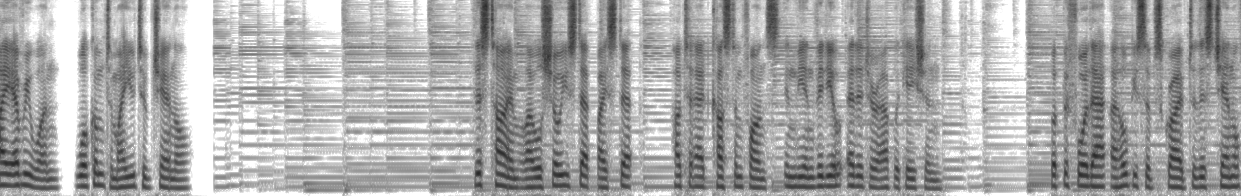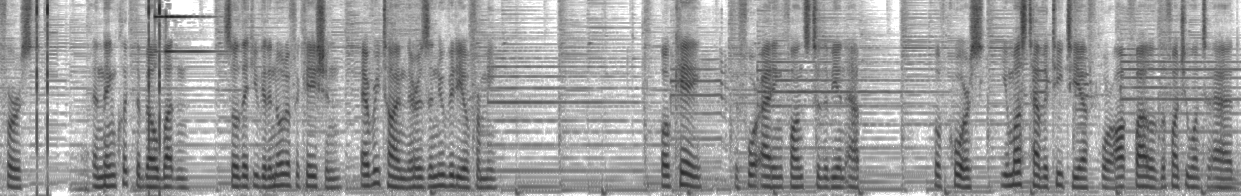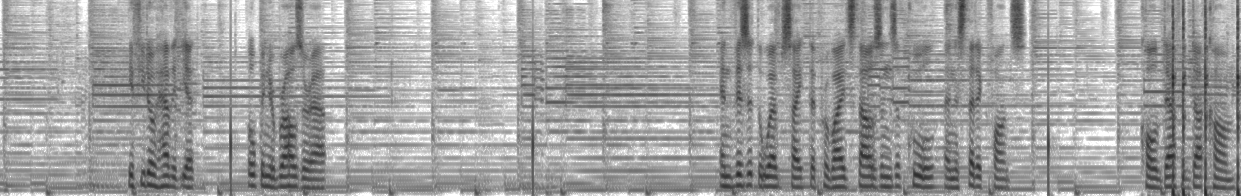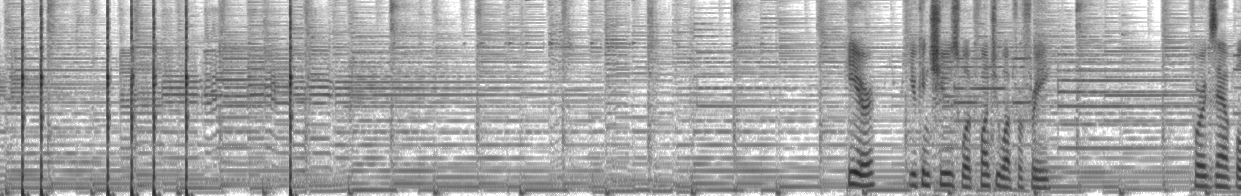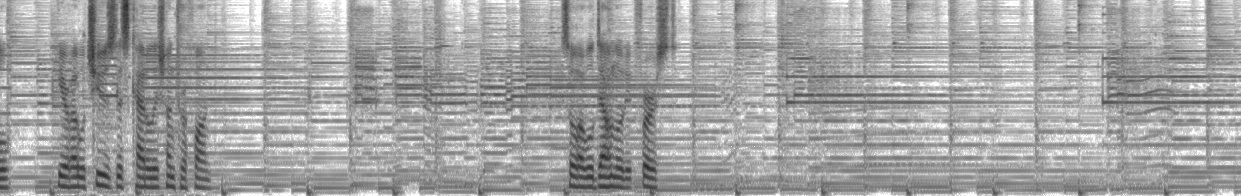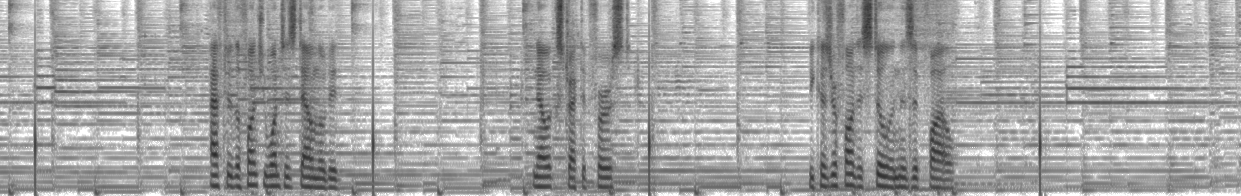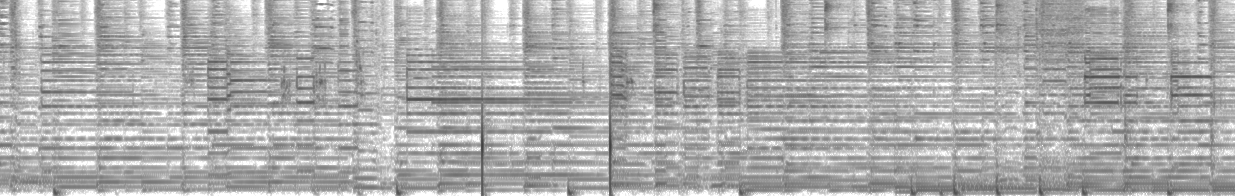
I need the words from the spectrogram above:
Hi everyone, welcome to my YouTube channel. This time I will show you step by step how to add custom fonts in the InVideo editor application. But before that I hope you subscribe to this channel first and then click the bell button so that you get a notification every time there is a new video from me. Okay, before adding fonts to the VN app, of course, you must have a TTF or OGG file of the font you want to add. If you don't have it yet, open your browser app and visit the website that provides thousands of cool and aesthetic fonts called dafont.com. Here, you can choose what font you want for free. For example, here I will choose this Catalyst Hunter font. So I will download it first. After the font you want is downloaded, now extract it first because your font is still in the zip file.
